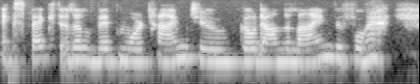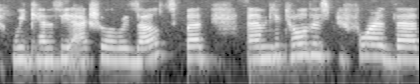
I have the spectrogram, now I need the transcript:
expect a little bit more time to go down the line before we can see actual results. But um, you told us before that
